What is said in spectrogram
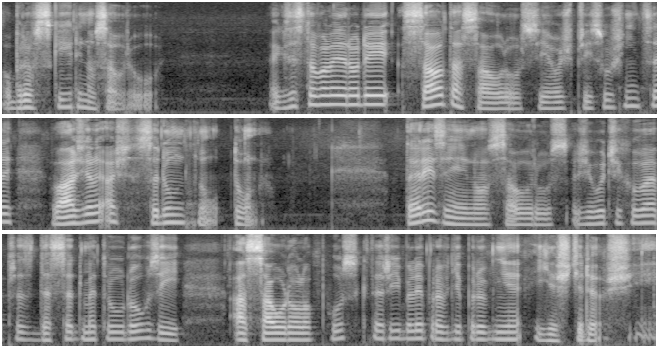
obrovských dinosaurů. Existovaly rody Saltasaurus, jehož příslušníci vážili až 7 tun. Terizinosaurus, živočichové přes 10 metrů dlouzí, a Saurolopus, kteří byli pravděpodobně ještě delší.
